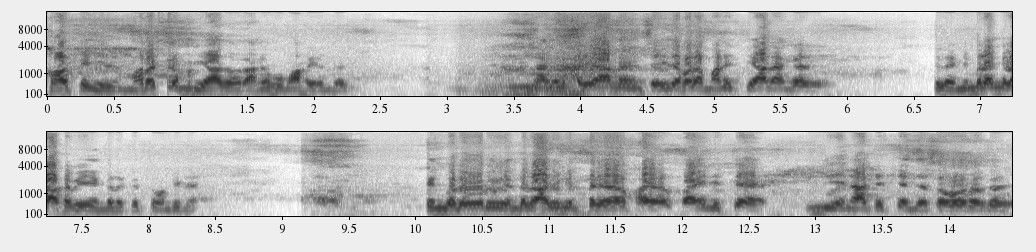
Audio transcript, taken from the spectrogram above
வாழ்க்கையில் மறக்க முடியாத ஒரு அனுபவமாக இருந்தது. நாங்கள் பிரயாணம் செய்த பல மணித்தியானங்கள் சில நிமிடங்களாகவே எங்களுக்கு தோன்றின. எங்களோடு எங்கள் அருகில் பய- பய- பயணித்த இந்திய நாட்டைச் சேர்ந்த சகோதரர்கள்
